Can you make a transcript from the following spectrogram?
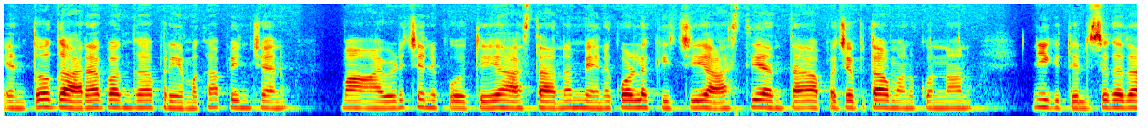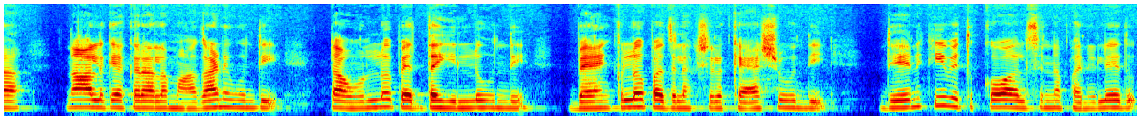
ఎంతో గారాభంగా ప్రేమగా పెంచాను. మా ఆవిడ చనిపోతే ఆ స్థానం మేనకోళ్ళకిచ్చి ఆస్తి అంతా అప్పచెపుతామనుకున్నాను నీకు తెలుసు కదా నాలుగు ఎకరాల మాగాణి ఉంది. టౌన్లో పెద్ద ఇల్లు ఉంది. బ్యాంకులో పది లక్షల క్యాష్ ఉంది. దేనికి వెతుక్కోవాల్సిన పని లేదు.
